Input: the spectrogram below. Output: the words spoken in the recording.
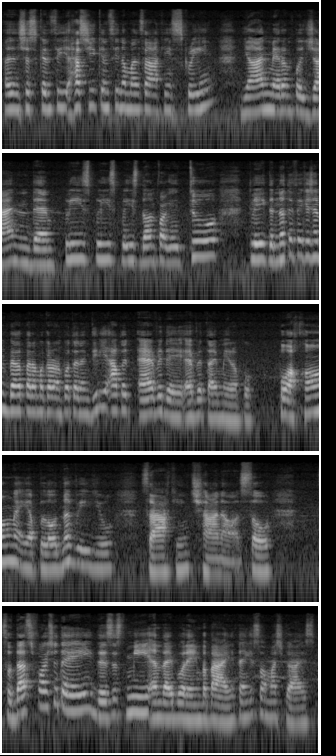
As you can see, as you can see naman sa aking screen, yan, meron po dyan. And then, please, please, please don't forget to click the notification bell para magkaroon po tayo ng daily update every day, every time meron po po akong na-upload na video sa aking channel. So, so that's for today. This is me and Daiburing. Bye-bye. Thank you so much, guys.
